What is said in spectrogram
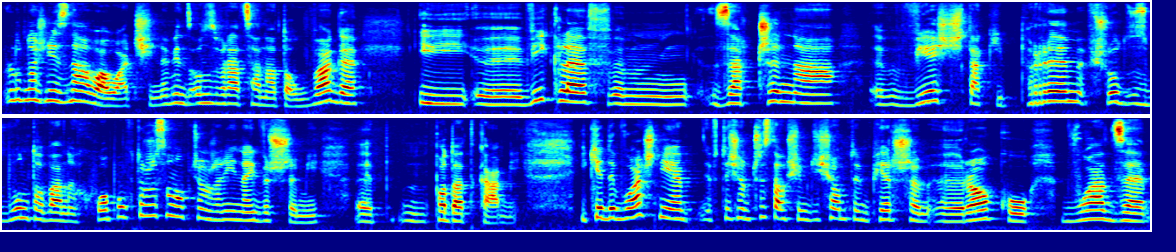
ludność nie znała łaciny, więc on zwraca na to uwagę. I y, Wiklew zaczyna y, wieść taki prym wśród zbuntowanych chłopów, którzy są obciążeni najwyższymi podatkami. I kiedy właśnie w 1381 roku władze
